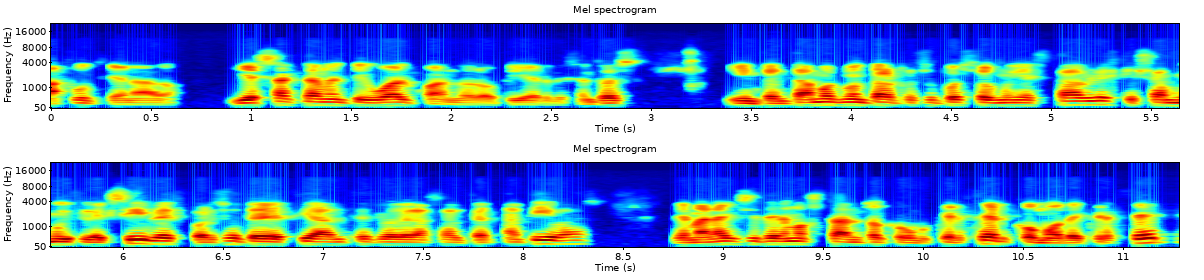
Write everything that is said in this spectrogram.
ha funcionado. Y exactamente igual cuando lo pierdes. Entonces, intentamos montar presupuestos muy estables, que sean muy flexibles. Por eso te decía antes lo de las alternativas. De manera que si tenemos tanto como crecer como decrecer,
